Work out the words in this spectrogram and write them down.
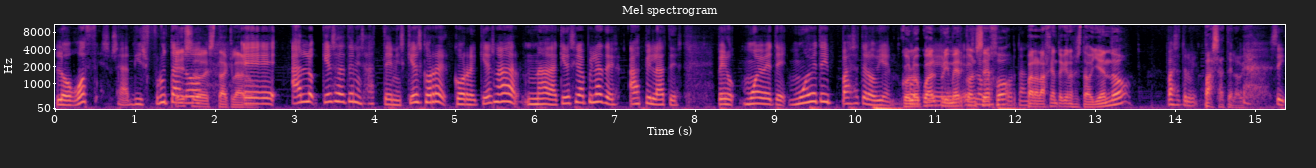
lo goces, o sea, disfrútalo. Eso está claro. Eh, hazlo. ¿Quieres hacer tenis? Haz tenis. ¿Quieres correr? Corre. ¿Quieres nadar? Nada. ¿Quieres ir a pilates? Haz pilates. Pero muévete, muévete y pásatelo bien. Con lo cual, primer consejo para la gente que nos está oyendo, Pásatelo bien. Pásatelo bien. Sí.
